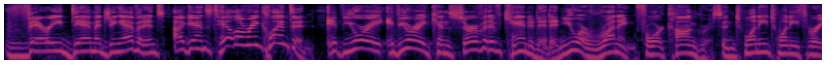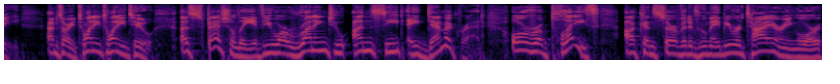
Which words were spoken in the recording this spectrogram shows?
very damaging evidence against Hillary Clinton. If you're a if you're a conservative candidate and you are running for Congress in 2023, I'm sorry, 2022, especially if you are running to unseat a Democrat or replace a conservative who may be retiring or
